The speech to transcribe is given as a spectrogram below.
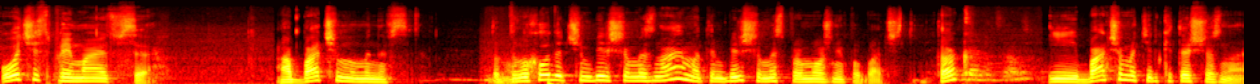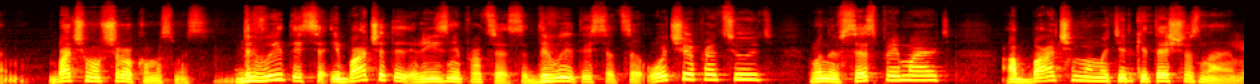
Очі сприймають все, а бачимо ми не все. Тобто, виходить, чим більше ми знаємо, тим більше ми спроможні побачити. Так? І бачимо тільки те, що знаємо. Бачимо в широкому смислі. Дивитися і бачити різні процеси. Дивитися це очі працюють, вони все сприймають, а бачимо ми тільки те, що знаємо.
